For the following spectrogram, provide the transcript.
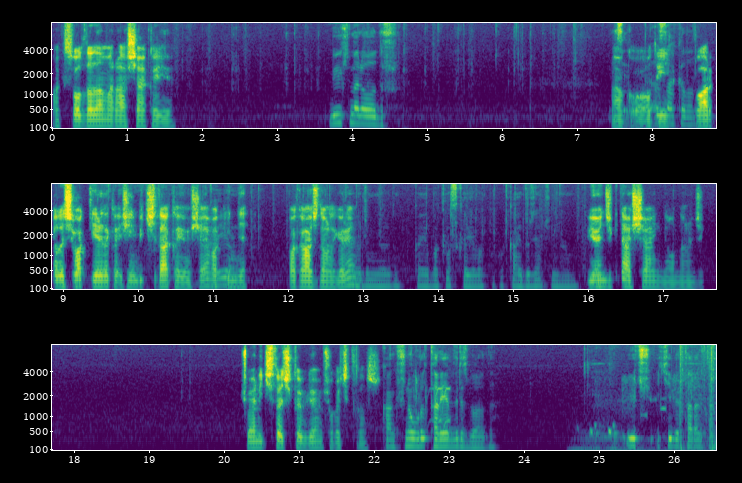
Bak solda adam var aşağı kayıyor. Büyük ihtimal o odur. Neyse, Bak o biraz değil. daha kalalım. Bu arkadaşı bak geride kay şimdi bir kişi daha kayıyor aşağıya bak Kayıyor mu? indi. Bak ağacın orada görüyor musun? Gördüm gördüm. Kayıyor bak nasıl kayıyor bak bak, bak kaydıracağım şimdi onu. Bir önceki de aşağı indi ondan önceki. Şu an ikisi de açıkta biliyor musun? Çok açıktılar. Kanka şuna vurup tarayabiliriz bu arada. 3 2 1 tara bir tane.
